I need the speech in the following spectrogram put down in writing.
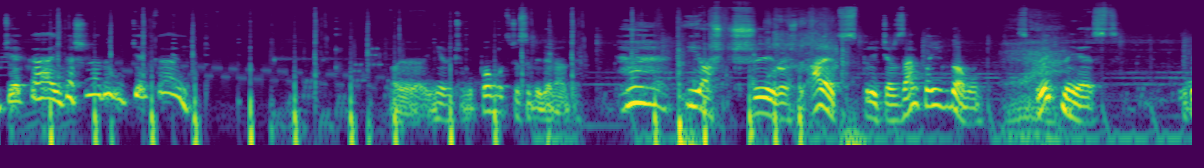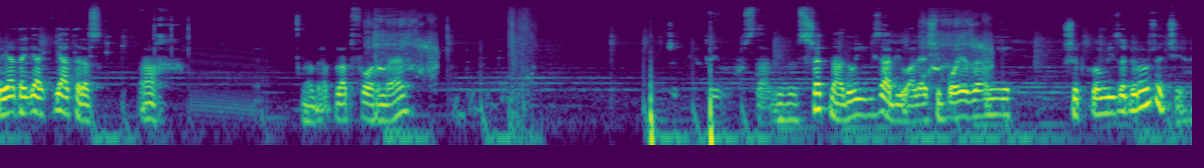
Uciekaj, dasz radę, uciekaj! Ojej, nie wiem, czy mu pomóc, czy sobie da radę. I aż trzy weszły. Ale spryciarz, zamknął ich w domu. Sprytny jest. Tylko ja tak jak ja teraz. Ach. Dobra, platformę. Tutaj postawił. Bym zszedł na dół i ich zabił, ale ja się boję, że oni szybko mi zabiorą życie.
